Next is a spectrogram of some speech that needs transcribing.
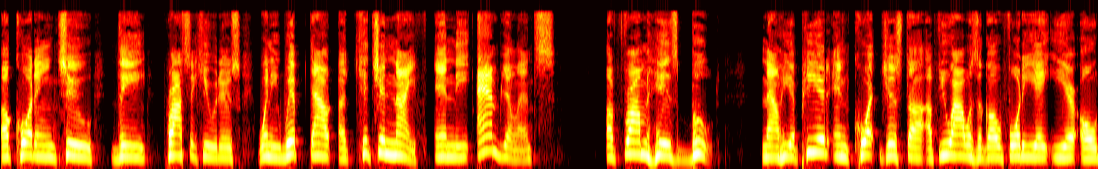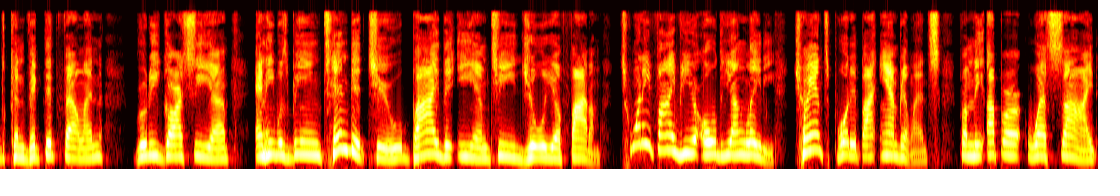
according to the prosecutors, when he whipped out a kitchen knife in the ambulance uh, from his boot. Now, he appeared in court just uh, a few hours ago, 48 year old convicted felon, Rudy Garcia, and he was being tended to by the EMT, Julia Fottom. 25 year old young lady transported by ambulance from the Upper West Side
